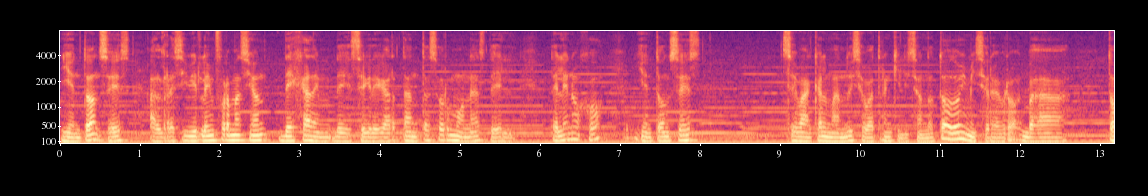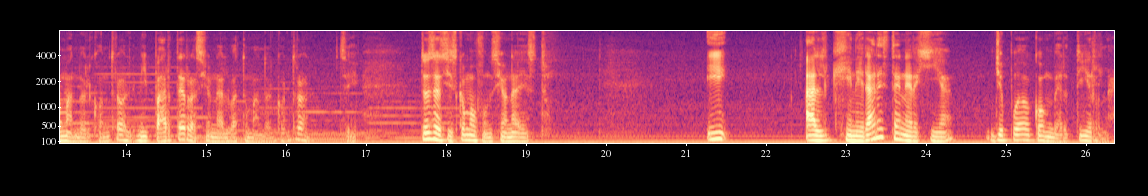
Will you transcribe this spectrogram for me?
Y entonces, al recibir la información, deja de, segregar tantas hormonas del, del enojo y entonces se va calmando y se va tranquilizando todo y mi cerebro va tomando el control. Mi parte racional va tomando el control. Entonces así es como funciona esto. Y al generar esta energía, yo puedo convertirla.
